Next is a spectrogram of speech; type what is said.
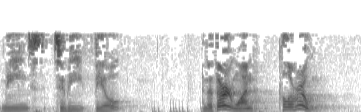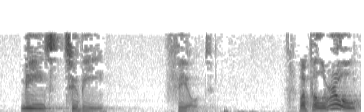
means to be filled. And the third one, pleroo, means to be filled. But pleroo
